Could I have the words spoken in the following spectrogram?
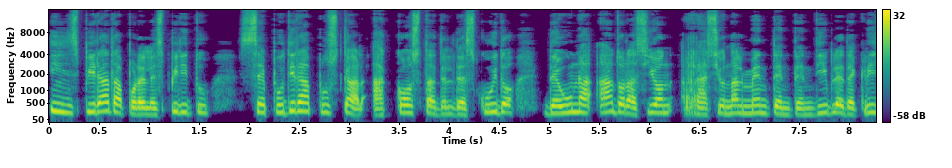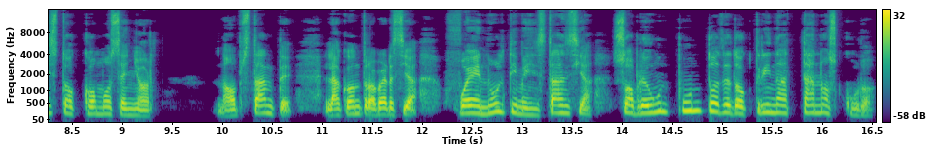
inspirada por el Espíritu se pudiera buscar a costa del descuido de una adoración racionalmente entendible de Cristo como Señor. No obstante, la controversia fue en última instancia sobre un punto de doctrina tan oscuro,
